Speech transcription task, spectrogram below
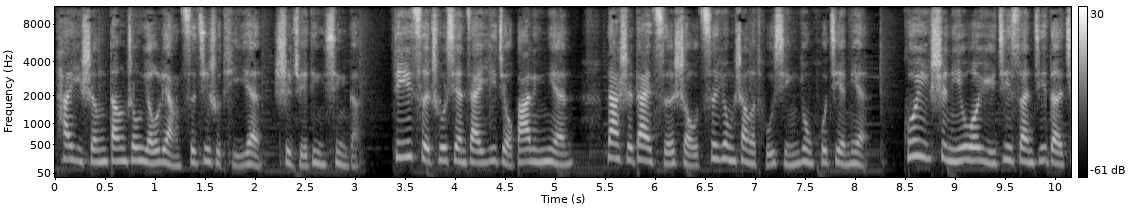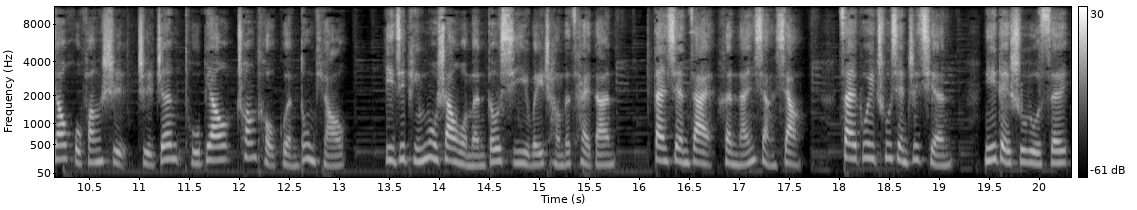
他一生当中有两次技术体验是决定性的。第一次出现在一九八零年，那是盖茨首次用上了图形用户界面。GUI 是你我与计算机的交互方式，指针、图标、窗口、滚动条，以及屏幕上我们都习以为常的菜单。但现在很难想象，在 GUI 出现之前，你得输入 C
